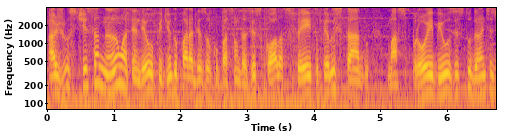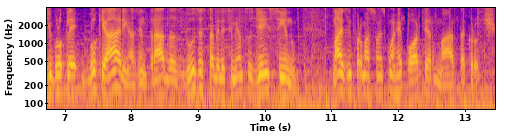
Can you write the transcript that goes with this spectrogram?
A Justiça não atendeu o pedido para desocupação das escolas feito pelo Estado, mas proibiu os estudantes de bloquearem as entradas dos estabelecimentos de ensino. Mais informações com a repórter Marta Croce.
